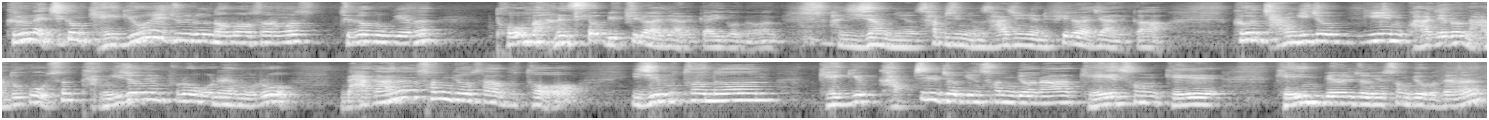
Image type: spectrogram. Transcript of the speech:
그러나 지금 개교의 주의를 넘어서는 건 제가 보기에는 더 많은 세월이 필요하지 않을까, 이거는. 한 2, 3년, 30년, 40년이 필요하지 않을까. 그건 장기적인 과제로 놔두고 우선 단기적인 프로그램으로 나가는 선교사부터 이제부터는 개교, 갑질적인 선교나 개성, 개, 개인별적인 선교보다는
